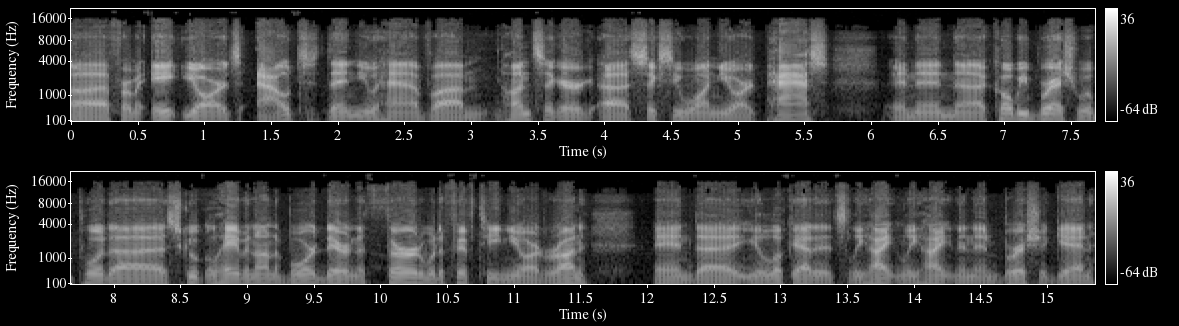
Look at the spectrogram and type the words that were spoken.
uh, from eight yards out. Then you have um, Hunsiger, uh, 61 yard pass. And then uh, Kobe Brish will put uh, Schuylkill Haven on the board there in the third with a 15 yard run. And uh, you look at it, it's Lehighton, and then Brish again.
